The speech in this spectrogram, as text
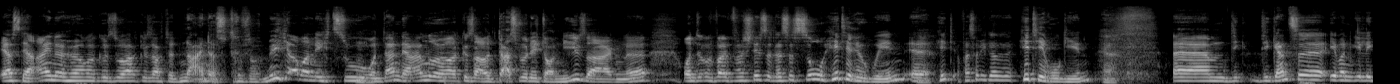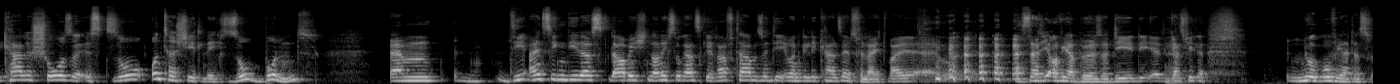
erst der eine Hörer gesagt, gesagt hat, nein, das trifft auf mich aber nicht zu, und dann der andere Hörer hat gesagt, das würde ich doch nie sagen, ne? Und verstehst du, das ist so heterogen, äh, het, was habe ich gesagt? Heterogen. Ähm, die, die ganze evangelikale Chose ist so unterschiedlich, so bunt. Ähm, die einzigen, die das, glaube ich, noch nicht so ganz gerafft haben, sind die Evangelikalen selbst vielleicht, weil äh, das ist natürlich auch wieder böse. Die, die ganz viele. Nur Gofi hat das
